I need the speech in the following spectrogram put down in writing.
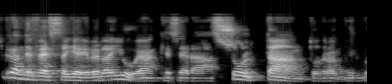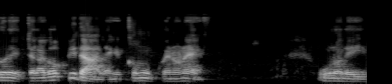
Grande festa ieri per la Juve, anche se era soltanto, tra virgolette, la Coppa Italia, che comunque non è uno dei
